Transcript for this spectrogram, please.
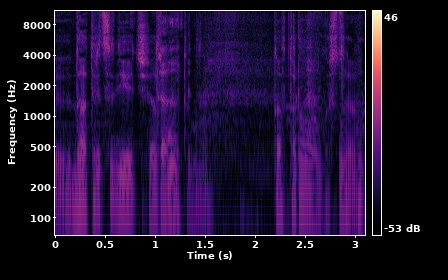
да, 39 сейчас так. будет. До 2 августа.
